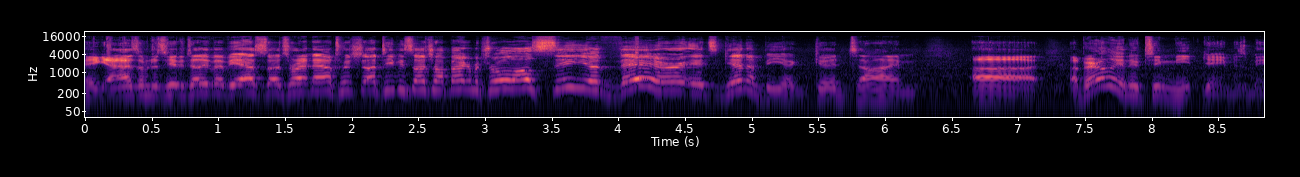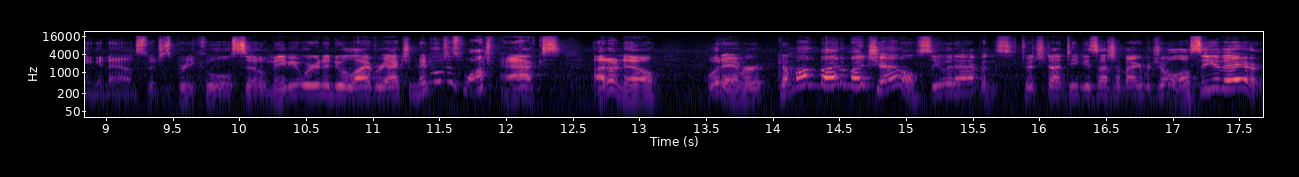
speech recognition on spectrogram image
Hey guys, I'm just here to tell you that the ask starts right now. Twitch.tv slash Patrol. I'll see you there. It's gonna be a good time. Uh, apparently a new Team Meat game is being announced, which is pretty cool. So maybe we're gonna do a live reaction. Maybe we'll just watch PAX. I don't know. Whatever. Come on by to my channel. See what happens. Twitch.tv slash Patrol. I'll see you there.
